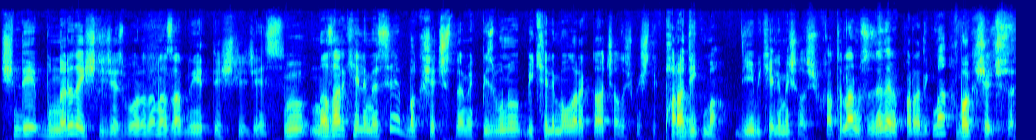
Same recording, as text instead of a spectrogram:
şimdi bunları da işleyeceğiz bu arada. Nazar, niyet işleyeceğiz. Bu nazar kelimesi bakış açısı demek. Biz bunu bir kelime olarak daha çalışmıştık. Paradigma diye bir kelime çalıştık. Hatırlar mısınız? Ne demek paradigma? Bakış açısı.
